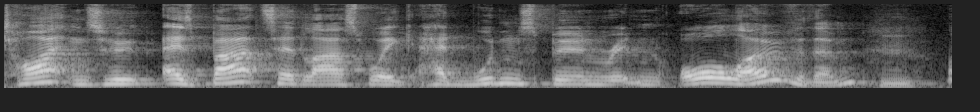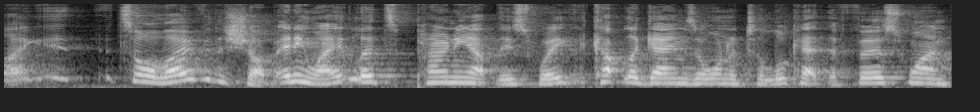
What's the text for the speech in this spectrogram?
Titans, who, as Bart said last week, had wooden spoon written all over them. Hmm. Like, it, it's all over the shop. Anyway, let's pony up this week. A couple of games I wanted to look at. The first one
